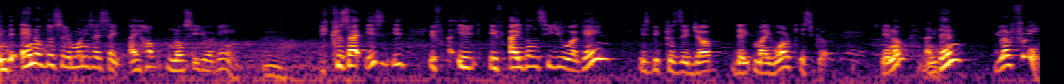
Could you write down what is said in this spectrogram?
in the end of the ceremonies, I say, I hope not see you again. Mm. Because I, is, is, if, if, if I don't see you again, it's because the job, the, my work is good, you know? And mm. then you are free.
